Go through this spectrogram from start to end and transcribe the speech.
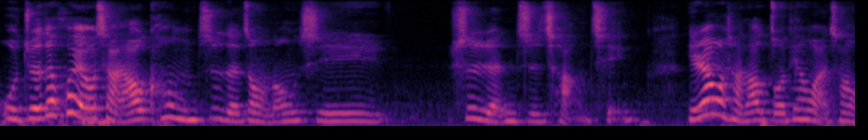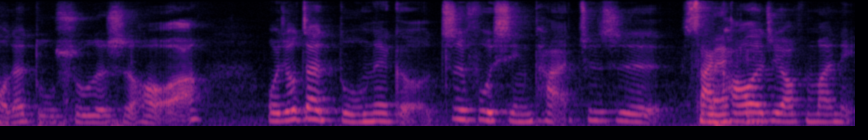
我觉得会有想要控制的这种东西是人之常情。你让我想到昨天晚上我在读书的时候啊，我就在读那个《致富心态》，就是《Psychology of Money》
